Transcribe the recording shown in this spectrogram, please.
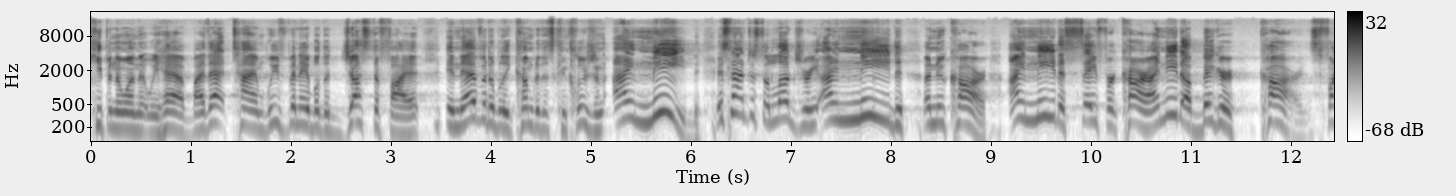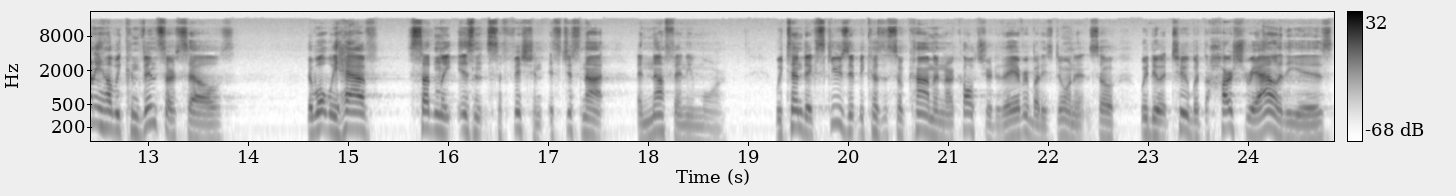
keeping the one that we have, by that time we've been able to justify it, inevitably come to this conclusion I need, it's not just a luxury, I need a new car. I need a safer car. I need a bigger car. It's funny how we convince ourselves that what we have suddenly isn't sufficient, it's just not enough anymore. We tend to excuse it because it's so common in our culture today. Everybody's doing it, so we do it too. But the harsh reality is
